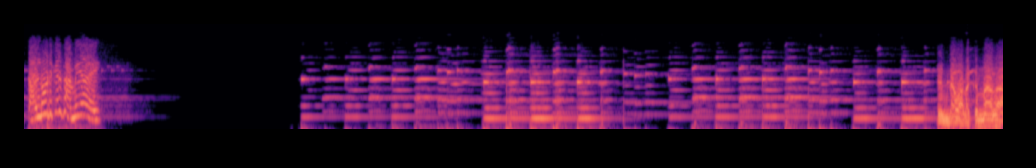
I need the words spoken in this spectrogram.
കള്ളുടിക്കാൻ സമയമായി എന്റെ വടക്കുന്നാഥാ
